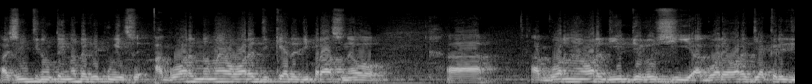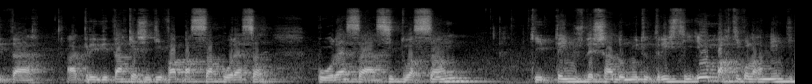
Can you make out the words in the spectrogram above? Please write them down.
a gente não tem nada a ver com isso. Agora não é hora de queda de braço, né? Ah, agora não é hora de ideologia, agora é hora de acreditar. Acreditar que a gente vai passar por essa, por essa situação que tem nos deixado muito triste. Eu, particularmente,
